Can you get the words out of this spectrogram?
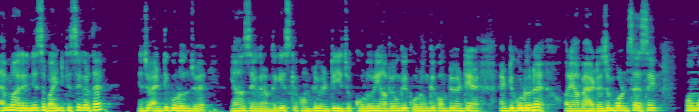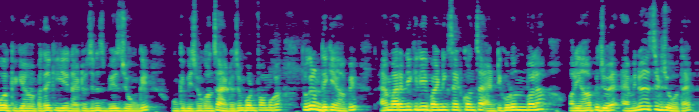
एम आर एन ए से बाइंड किससे करता है? ये जो एंटीकोडोन जो है, यहाँ से अगर हम देखें, इसके कॉम्प्लीमेंट्री ये जो कोडोन यहाँ पे होंगे कोडोन के कॉम्प्लीमेंट्री एंटीकोडोन है, और यहाँ पे हाइड्रोजन बॉन्ड से ऐसे फॉर्म होगा, क्योंकि हमें पता है कि ये नाइट्रोजनस बेस जो होंगे, उनके बीच में कौन सा हाइड्रोजन बॉन्ड फॉर्म होगा। तो अगर हम देखें यहाँ पे एम के लिए बाइंडिंग साइट कौन सा? एंटीकोडोन वाला, और यहाँ पे जो है एमिनो एसिड जो होता है,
